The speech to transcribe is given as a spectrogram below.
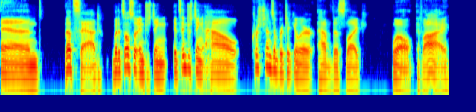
and that's sad but it's also interesting it's interesting how christians in particular have this like well if i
